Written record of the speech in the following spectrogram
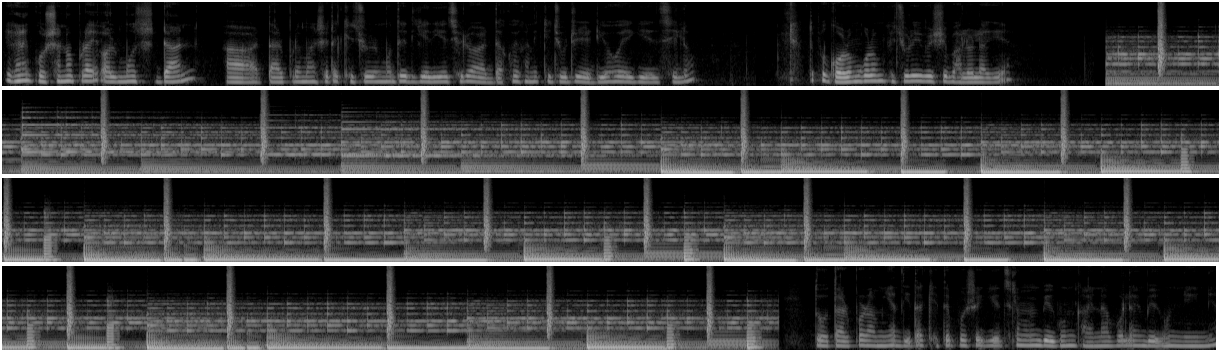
এখানে কষানো প্রায় অলমোস্ট ডান আর তারপরে মা সেটা খিচুড়ির মধ্যে দিয়ে দিয়েছিল, আর দেখো এখানে খিচুড়ি রেডিও হয়ে গিয়েছিল। তবে গরম গরম খিচুড়ি বেশি ভালো লাগে। তারপর আমি আর দিদা খেতে বসে গিয়েছিলাম, আমি বেগুন খাই না বলে আমি বেগুন নিই না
